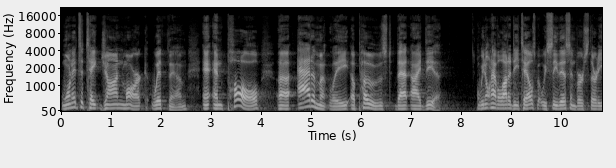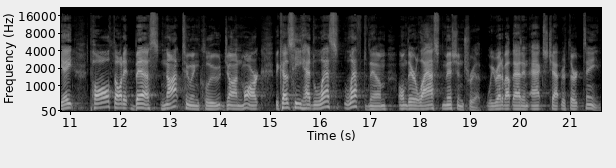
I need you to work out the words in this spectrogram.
wanted to take John Mark with them, and, and Paul uh, adamantly opposed that idea. We don't have a lot of details, but we see this in verse 38. Paul thought it best not to include John Mark because he had less left them on their last mission trip. We read about that in Acts chapter 13.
